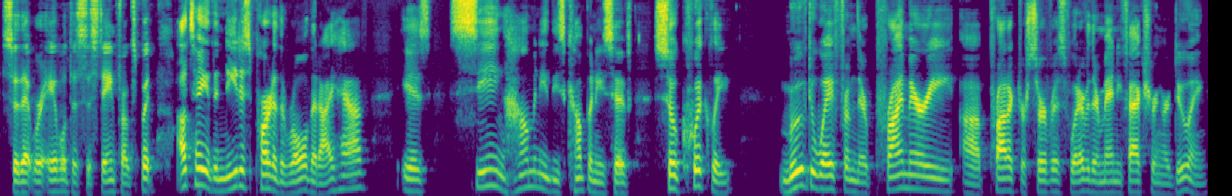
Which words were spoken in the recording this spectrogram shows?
So that we're able to sustain folks. But I'll tell you, the neatest part of the role that I have is seeing how many of these companies have so quickly moved away from their primary uh, product or service, whatever they're manufacturing or doing,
